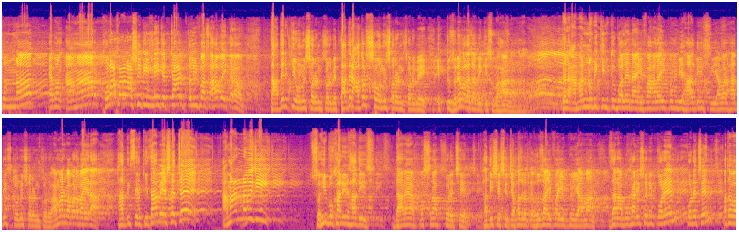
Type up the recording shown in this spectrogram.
সুন্নত এবং আমার খোলাফায়ে রাশিদিন এই যে চার খলিফা সাহাবাই کرام তাদেরকে অনুসরণ করবে তাদের আদর্শ অনুসরণ করবে একটু জোরে বলা যাবে কি সুবহানাল্লাহ তাহলে আমার নবী কিন্তু বলে নাই ফাহালাই কুম্বি হাদিসি আমার হাদিসকে অনুসরণ করো। আমার বাবার ভাইয়েরা, হাদিসের কিতাবে এসেছে, আমার নবীজি সহি বুখারির হাদিস। দাঁড়ায়া প্রস্রাব করেছে। হাদিস এসেছে হজরতে হুজাইফা ইবনু ইয়ামান, যারা বুখারি শরীফ পড়েন, পড়েছেন, অথবা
